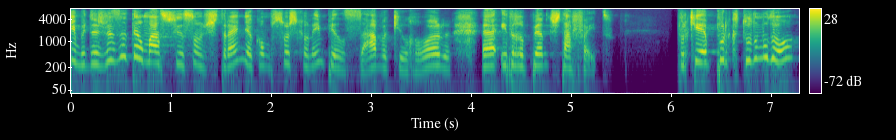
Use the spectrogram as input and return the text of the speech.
E muitas vezes até uma associação estranha com pessoas que eu nem pensava, que horror, uh, e de repente está feito. Porque, porque tudo mudou.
